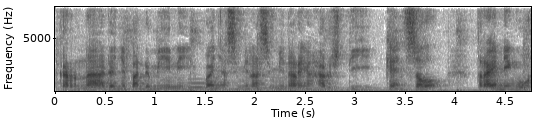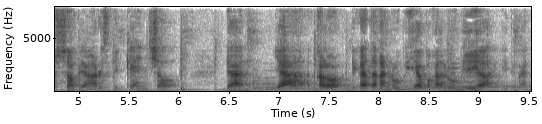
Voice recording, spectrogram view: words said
karena adanya pandemi ini. Banyak seminar-seminar yang harus di cancel, training workshop yang harus di cancel. Dan ya kalau dikatakan rugi ya bakal rugi ya gitu kan.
